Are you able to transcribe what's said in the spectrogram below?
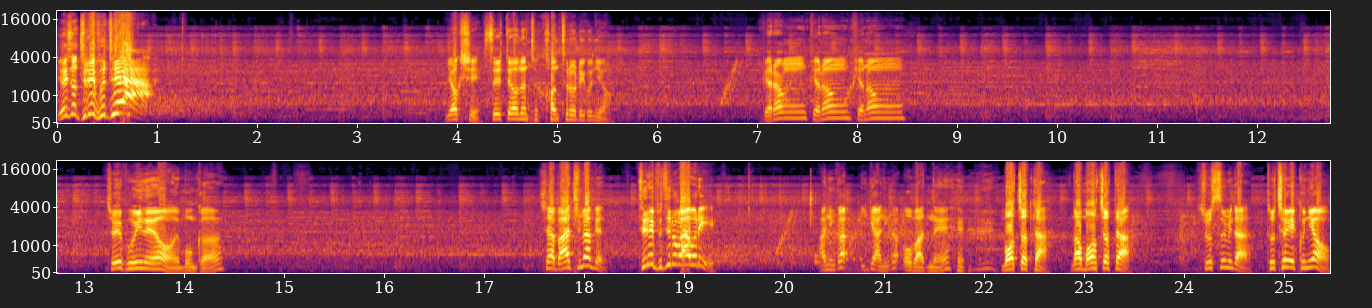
여기서 드리프트야! 역시 쓸데없는 트- 컨트롤이군요. 뾰롱 뾰롱 뾰롱 저기 보이네요 뭔가 자 마지막은 드리프트로 마무리 아닌가? 이게 아닌가? 어 맞네 멋졌다 나 멋졌다 좋습니다. 도착했군요.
